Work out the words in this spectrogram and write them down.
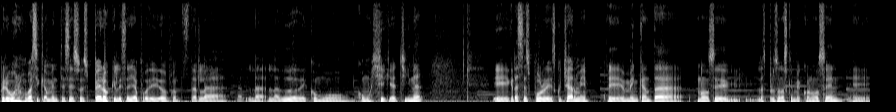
Pero bueno, básicamente es eso. Espero que les haya podido contestar la, la duda de cómo, cómo llegué a China. Eh, gracias por escucharme. Eh, me encanta, no sé, las personas que me conocen eh,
